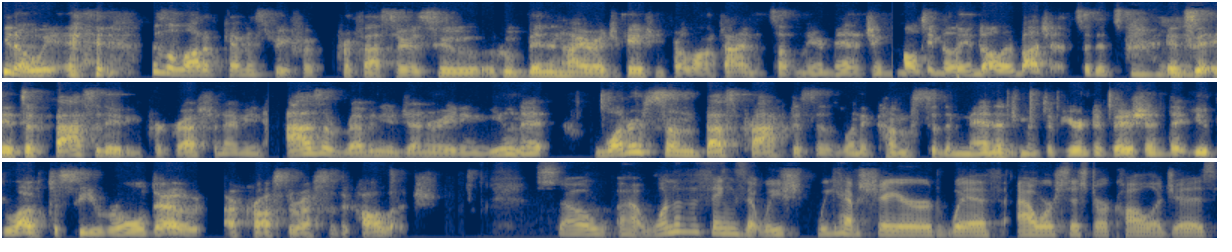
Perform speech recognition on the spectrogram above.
you know, we, there's a lot of chemistry for professors who who've been in higher education for a long time and suddenly are managing multi-million dollar budgets. And it's mm-hmm. it's it's a fascinating progression. I mean, as a revenue generating unit, what are some best practices when it comes to the management of your division that you'd love to see rolled out across the rest of the college? So, uh, one of the things that we sh- we have shared with our sister colleges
